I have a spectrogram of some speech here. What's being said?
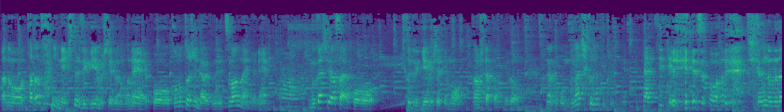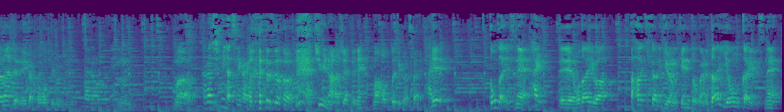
あの、ただ単にね、一人でゲームしてるのもね、こう、この年になるとね、つまんないんだよね。う昔はさ、こう、一人でゲームしてても楽しかったんだけど、なんかこう、虚しくなってくるね。ん。やってて。そう、時間が無駄なんじゃねえかと思ってくるね。なるほどね。うん。まあ、それは趣味な世界。そう趣味の話なんでね、まあほっといてください。はいで、今回ですね、はい。えーお題は、アハキカリキュラム検討会の第4回ですね。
